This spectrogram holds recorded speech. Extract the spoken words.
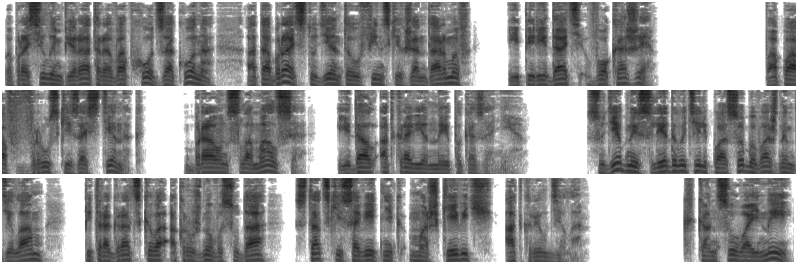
попросил императора в обход закона отобрать студента у финских жандармов и передать в ОКЖ. Попав в русский застенок, Браун сломался и дал откровенные показания. Судебный следователь по особо важным делам Петроградского окружного суда статский советник Машкевич открыл дело. К концу войны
